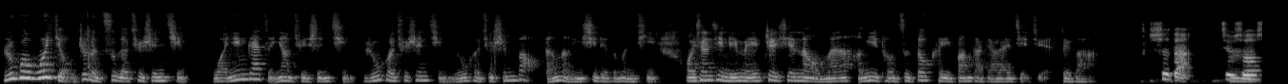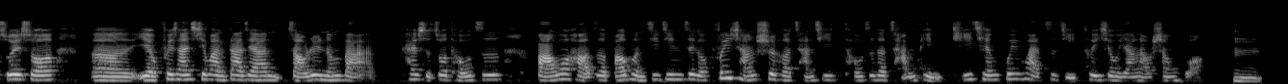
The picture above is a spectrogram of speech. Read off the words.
如果我有这个资格去申请，我应该怎样去申请？如何去申请？如何去申报？等等一系列的问题，我相信林梅这些呢，我们恒益投资都可以帮大家来解决，对吧？是的。就说，所以说，呃，也非常希望大家早日能把开始做投资，把握好这保本基金这个非常适合长期投资的产品，提前规划自己退休养老生活。嗯，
